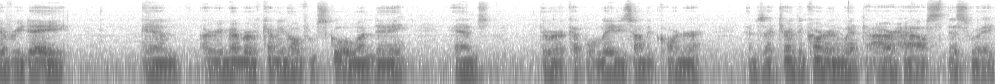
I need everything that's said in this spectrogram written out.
every day. And I remember coming home from school one day and there were a couple of ladies on the corner. And as I turned the corner and went to our house this way,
